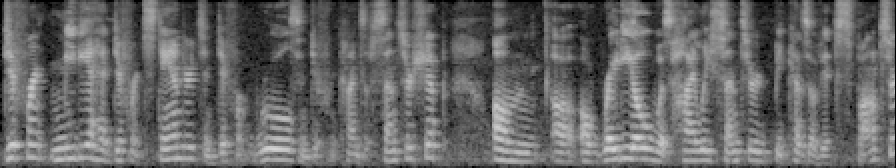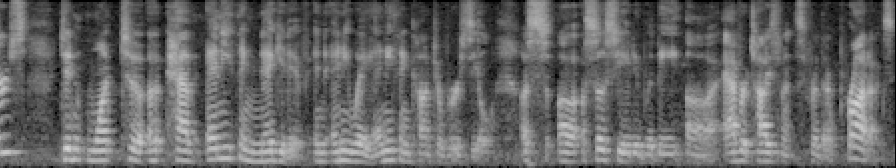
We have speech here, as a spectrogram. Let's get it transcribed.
Different media had different standards and different rules and different kinds of censorship. Um, uh, radio was highly censored because of its sponsors, didn't want to uh, have anything negative in any way, anything controversial as, uh, associated with the uh, advertisements for their products.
